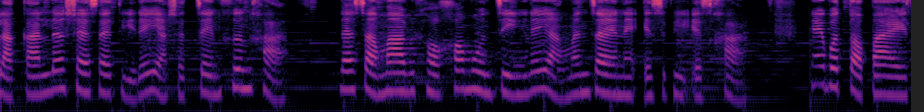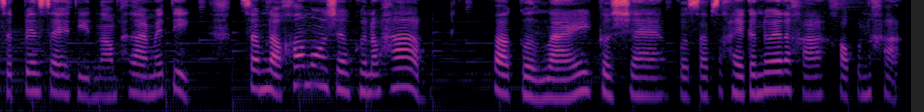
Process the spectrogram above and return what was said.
หลักการเลือกใช้สถิติได้อย่างชัดเจนขึ้นค่ะ และสามารถวิเคราะห์ข้อมูลจริงได้อย่างมั่นใจใน SPS ค่ะ ในบทต่อไปจะเป็นสถิติน้องพาราเมติกสำหรับข้อมูลเชิงคุณภาพ ฝากกดไลค์ กดแชร์ กด Subscribe กันด้วยนะคะ ขอบคุณค่ะ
